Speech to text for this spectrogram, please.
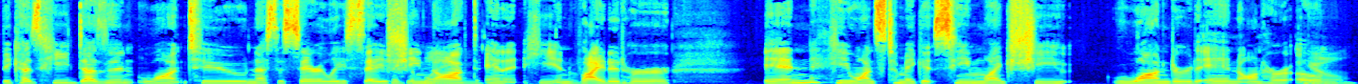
because he doesn't want to necessarily say Take she knocked and he invited her in. He wants to make it seem like she wandered in on her own.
